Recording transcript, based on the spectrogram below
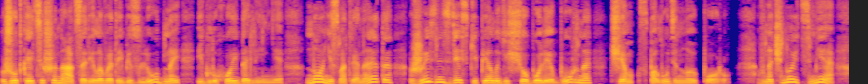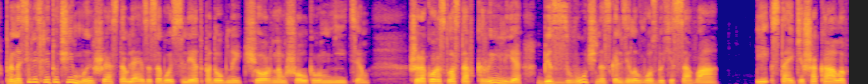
Жуткая тишина царила в этой безлюдной и глухой долине, но, несмотря на это, жизнь здесь кипела еще более бурно, чем в полуденную пору. В ночной тьме проносились летучие мыши, оставляя за собой след, подобный черным шелковым нитям. Широко распластав крылья, беззвучно скользила в воздухе сова. И стайки шакалов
